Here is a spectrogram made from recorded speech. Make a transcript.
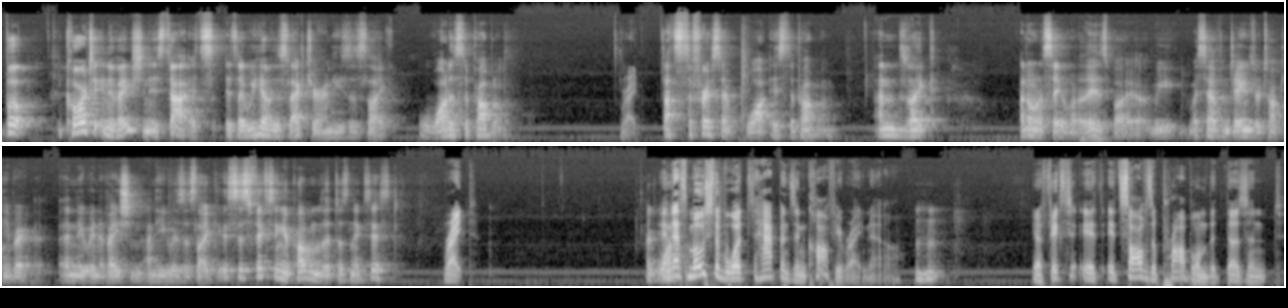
but core to innovation is that it's it's like we have this lecture and he's just like, what is the problem? right That's the first step. What is the problem? And like, I don't want to say what it is, but uh, we myself and James were talking about a new innovation, and he was just like, this is fixing a problem that doesn't exist. right Like, and that's most of what happens in coffee right now mm-hmm. you know fix it, it solves a problem that doesn't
